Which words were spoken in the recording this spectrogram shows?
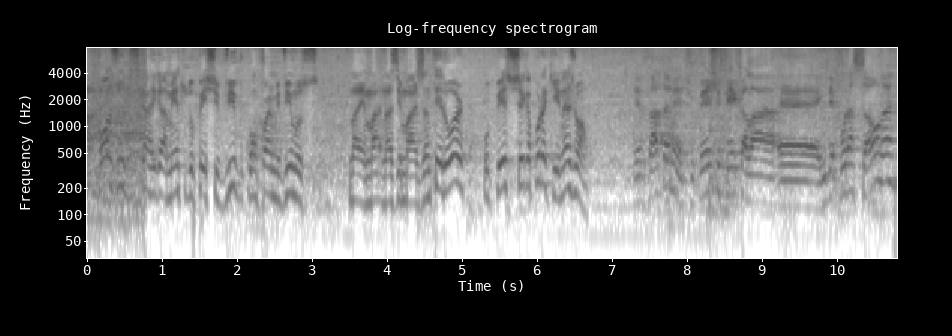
Após o descarregamento do peixe vivo, conforme vimos na ima- nas imagens anteriores, o peixe chega por aqui, né, João? Exatamente. O peixe fica lá é, em depuração, né?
